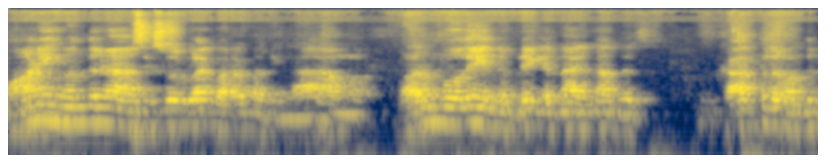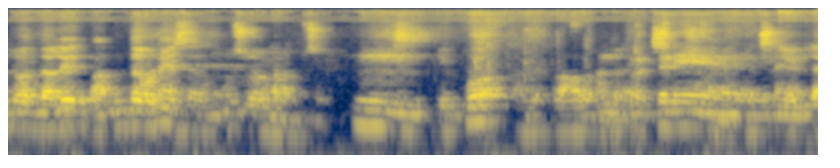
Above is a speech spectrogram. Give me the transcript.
மார்னிங் வந்து நான் சிக்ஸ் ஓ கிளாக் வரேன் பாத்தீங்களா? ஆமா. வரும்போதே இந்த பிள்ளைக்கு என்ன ஆகுதுன்னா அந்த காத்துல வந்துட்டு வந்தாலே வந்த உடனே மூச்சு வாங்க ஆரம்பிச்சு ம். இப்போ அந்த ப்ராப்ளம் அந்த பிரச்சனையே பிரச்சனை இல்ல.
